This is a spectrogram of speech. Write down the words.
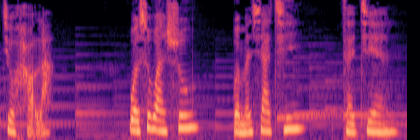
就好啦。我是晚叔，我们下期再见。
